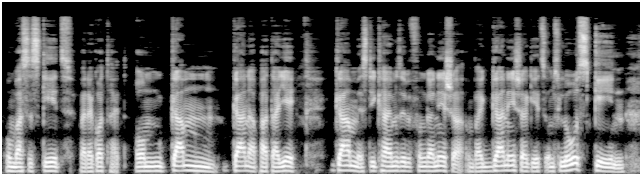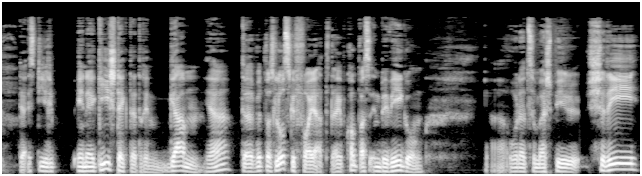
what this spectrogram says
um was es geht bei der Gottheit. Om Gam Ganapataye. Gam ist die Keimsilbe von Ganesha. Und bei Ganesha geht's ums Losgehen. Da ist die Energie steckt da drin. Gam, ja. Da wird was losgefeuert. Da kommt was in Bewegung. Ja, oder zum Beispiel Shri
